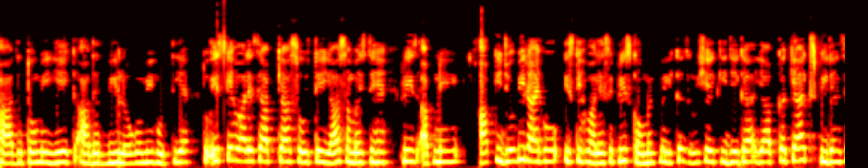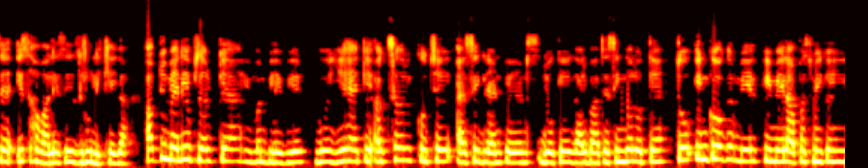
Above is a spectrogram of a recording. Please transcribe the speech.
आदतों में, ये एक आदत भी लोगों में होती है। तो इसके हवाले से आप क्या सोचते हैं या समझते हैं प्लीज़ अपने, आपकी जो भी राय हो, इसके हवाले से प्लीज़ कमेंट में लिखकर ज़रूर शेयर कीजिएगा। या आपका क्या एक्सपीरियंस है, इस हवाले से ज़रूर लिखिएगा। अब जो मैंने ऑब्ज़र्व किया है ह्यूमन बिहेवियर वो ये है कि अक्सर कुछ ऐसे ग्रैंड पेरेंट्स जो कि जारी बात है सिंगल होते हैं तो इनको अगर मेल फीमेल आपस में कहीं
